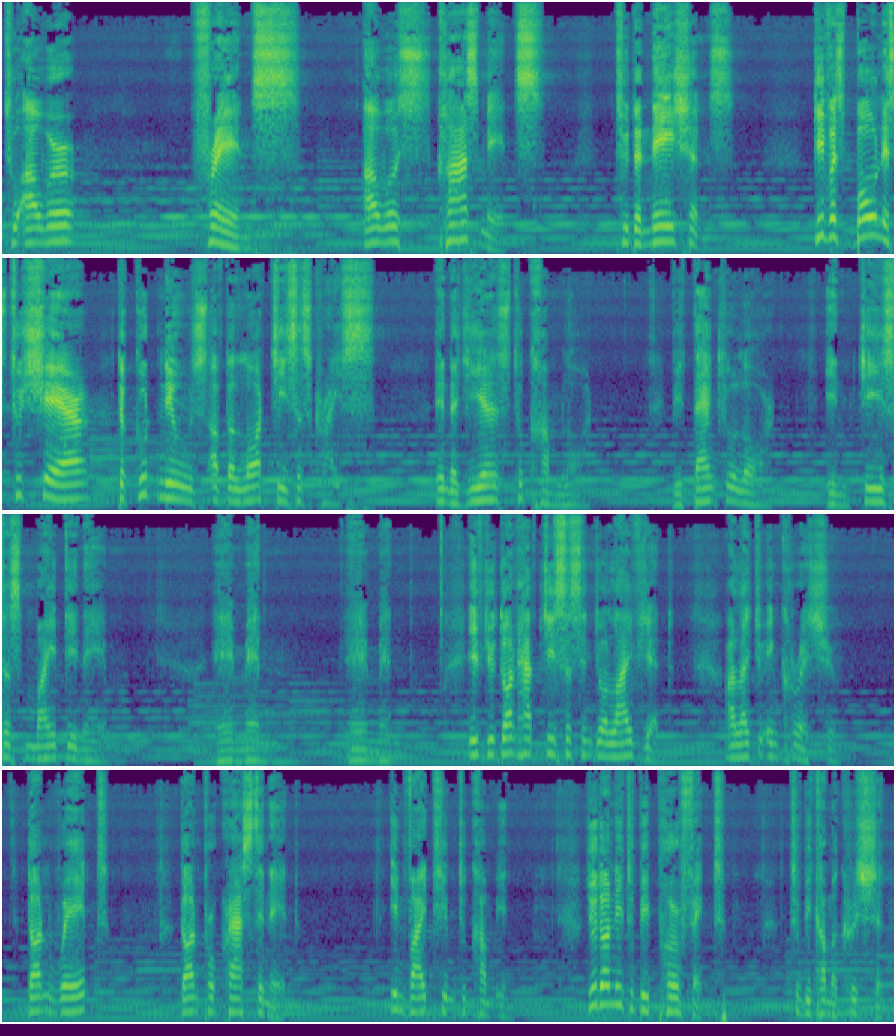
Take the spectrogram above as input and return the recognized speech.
to our friends, our classmates, to the nations. Give us boldness to share the good news of the Lord Jesus Christ in the years to come, Lord. We thank you, Lord, in Jesus' mighty name. Amen. Amen. If you don't have Jesus in your life yet, I'd like to encourage you. Don't wait. Don't procrastinate. Invite Him to come in. You don't need to be perfect to become a Christian.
